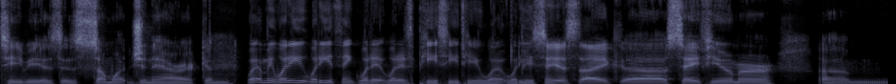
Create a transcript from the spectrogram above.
TV is is somewhat generic and What, I mean, what do you what do you think? What is, what is PC to you? What what do you PC is like uh, safe humor. Um,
